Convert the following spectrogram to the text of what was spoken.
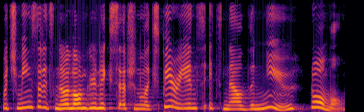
which means that it's no longer an exceptional experience, it's now the new normal.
